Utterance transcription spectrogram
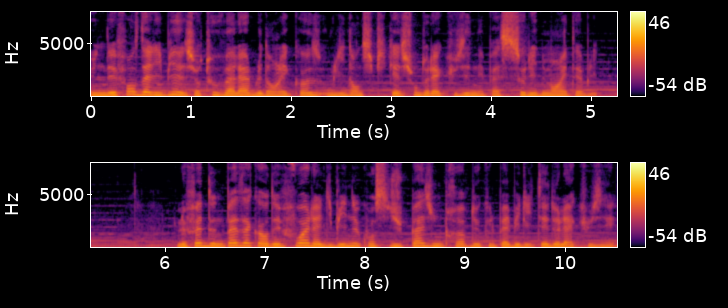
Une défense d'alibi est surtout valable dans les causes où l'identification de l'accusé n'est pas solidement établie. Le fait de ne pas accorder foi à l'alibi ne constitue pas une preuve de culpabilité de l'accusé,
